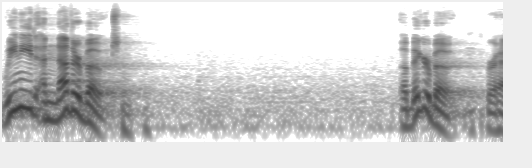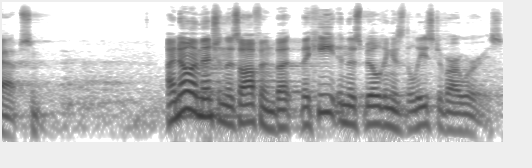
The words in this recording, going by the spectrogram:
we need another boat. A bigger boat, perhaps. I know I mention this often, but the heat in this building is the least of our worries.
